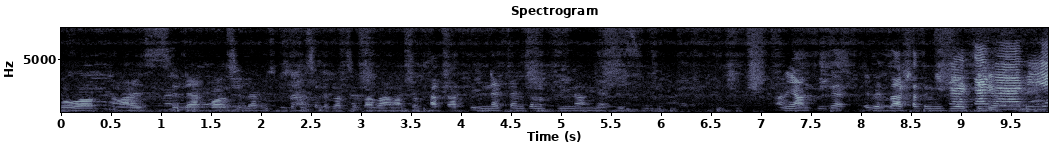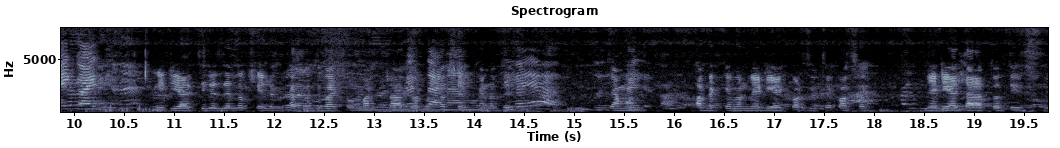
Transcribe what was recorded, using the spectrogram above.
বাবা আমার ছেলে আর বড় ছেলে করছে বাবা আমার তো খাতা প্রিন্ট নাই আমি কোনো প্রিন্ট আমি আর দিচ্ছি আমি আনতে এবার যার সাথে মিডিয়ায় ছিল না। মিডিয়ায় ছিল যে লোক সেই লোকের কাছে ভাই তোমার তার ব্যাপারটা সে কেন দিলে? কেমন? আপনি কেমন মিডিয়ায় করছেন? সে কথা মিডিয়ার দ্বারা তো দিচ্ছি।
